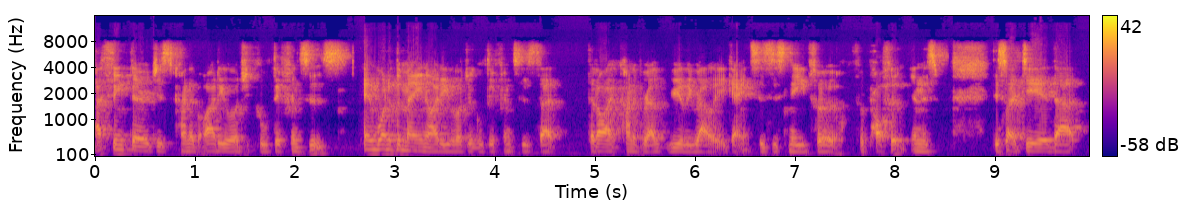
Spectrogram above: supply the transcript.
I think there are just kind of ideological differences, and one of the main ideological differences that that I kind of really rally against is this need for, for profit and this this idea that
